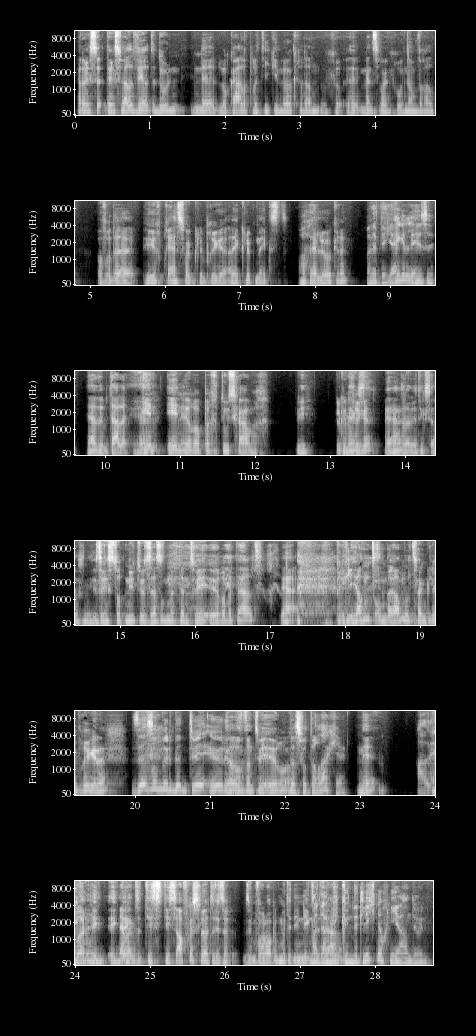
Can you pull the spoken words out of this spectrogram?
Ja, er, is, er is wel veel te doen in de lokale politiek in Lokeren dan. Eh, mensen van Groenland vooral. Over de huurprijs van Club Brugge. Allee, Club Next Wat? bij Lokeren. Wat heb jij gelezen? Ja, die betalen Ja? 1, 1 euro per toeschouwer. Wie? Club Club Next? Brugge. Ja. Ja, dat weet ik zelfs niet. Dus er is tot nu toe 602 euro betaald. Ja, briljant onderhandeld van Club Brugge, hè? 602 euro. 602 euro. Dat is voor te lachen. Nee. Allee, maar ik, ik ja, denk, want het is, het is afgesloten, dus, er, voorlopig moeten die niks maar daarmee betalen. kun je het licht nog niet aandoen.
